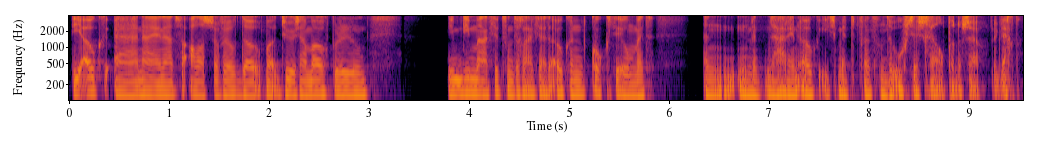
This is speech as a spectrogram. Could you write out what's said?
die ook, eh nou ja, inderdaad voor alles zoveel do- duurzaam mogelijk doen. Die, die maakte toen tegelijkertijd ook een cocktail met, een, met daarin ook iets met van de oesterschelpen of zo. Ik dacht,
